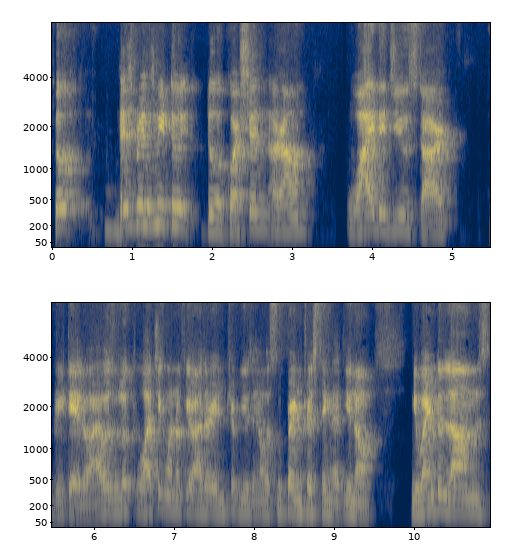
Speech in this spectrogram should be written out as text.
So this brings me to to a question around why did you start Retailo? I was look, watching one of your other interviews, and it was super interesting that you know you went to Lums,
